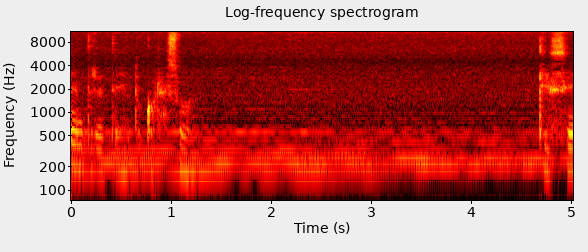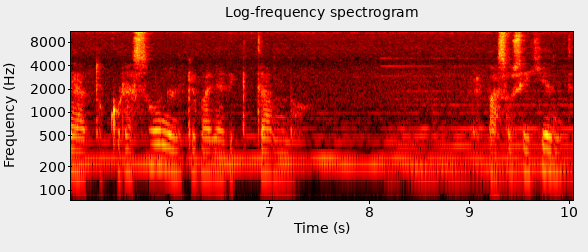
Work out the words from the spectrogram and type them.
Céntrate en tu corazón. Que sea tu corazón el que vaya dictando el paso siguiente,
